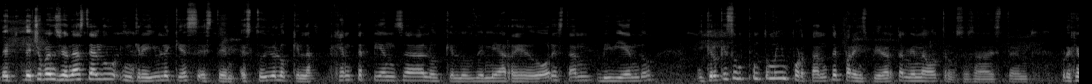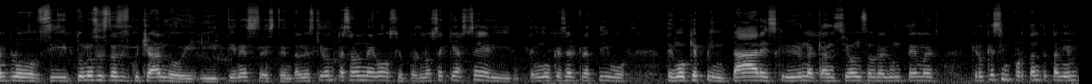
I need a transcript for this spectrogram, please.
De, de hecho, mencionaste algo increíble que es, este, estudio lo que la gente piensa, lo que los de mi alrededor están viviendo. Y creo que es un punto muy importante para inspirar también a otros. O sea, este, por ejemplo, si tú nos estás escuchando y, y tienes, este, tal vez quiero empezar un negocio, pero no sé qué hacer y tengo que ser creativo, tengo que pintar, escribir una canción sobre algún tema. Creo que es importante también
